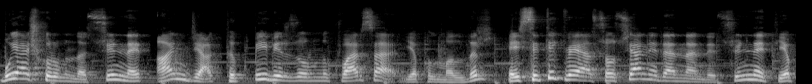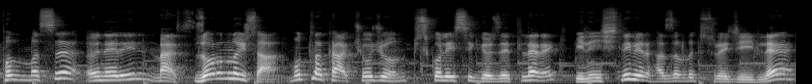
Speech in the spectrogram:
Bu yaş grubunda sünnet ancak tıbbi bir zorunluluk varsa yapılmalıdır. Estetik veya sosyal nedenlerle sünnet yapılması önerilmez. Zorunluysa mutlaka çocuğun psikolojisi gözetilerek bilinçli bir hazırlık süreciyle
